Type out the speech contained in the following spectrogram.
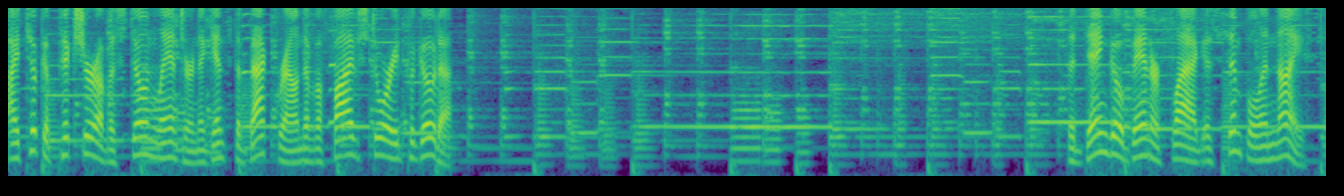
I took a picture of a stone lantern against the background of a five-storied pagoda. The Dango banner flag is simple and nice.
